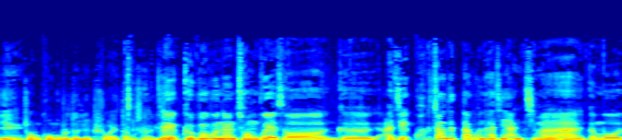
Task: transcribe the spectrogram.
예. 좀 공급을 늘릴 필요가 있다고 생각해요. 네, 그 부분은 정부에서 음. 그 아직 확정됐다고는 하지 않지만 네, 네. 그러니까 뭐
